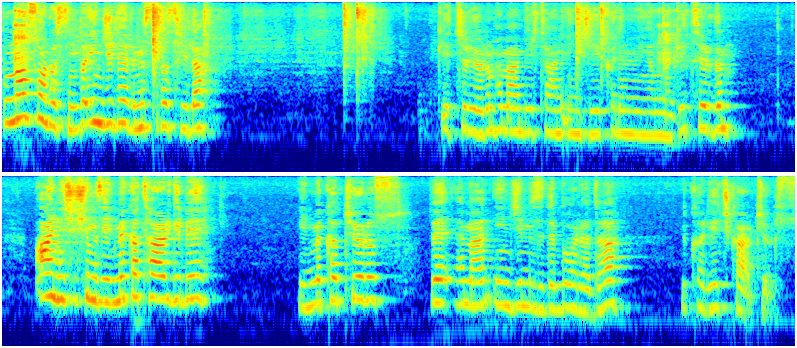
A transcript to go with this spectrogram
Bundan sonrasında incilerimi sırasıyla getiriyorum. Hemen bir tane inciyi kalemimin yanına getirdim. Aynı şişimize ilmek atar gibi ilmek atıyoruz ve hemen incimizi de bu arada yukarıya çıkartıyoruz.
